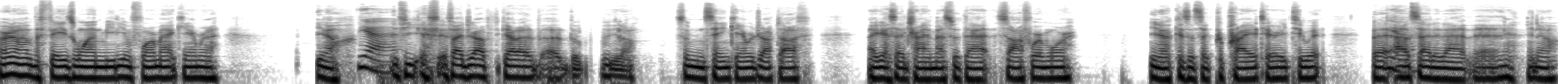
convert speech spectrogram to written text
or I don't have the phase one medium format camera. You know, Yeah. if you if, if I dropped got a, a the, you know some insane camera dropped off, I guess I'd try and mess with that software more. You know, because it's like proprietary to it. But Yeah. outside of that, uh, you know,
